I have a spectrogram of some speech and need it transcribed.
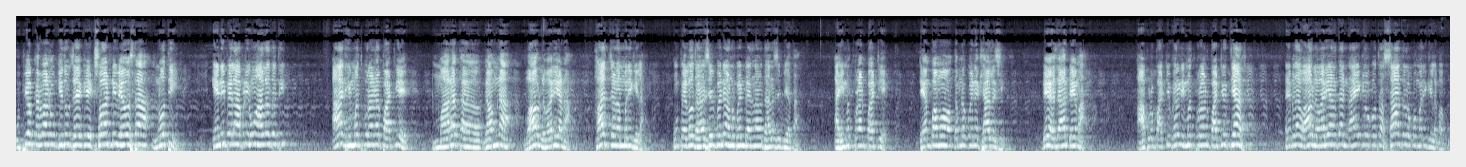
ઉપયોગ કરવાનું કીધું છે કે એકસો આઠની વ્યવસ્થા નહોતી. એની પહેલા આપણી શું હાલત હતી. આ જ હિંમતપુરાના પાટીએ મારા ગામના વાવ લવારિયાના હાથ જણા મરી ગયેલા. હું પહેલો ધારાસભ્ય બન્યો, અનુભાઈ બે ધારાસભ્ય હતા. આ હિંમતપુરાના પાટીએ ટેમ્પામાં તમને કોઈને ખ્યાલ હશે. બે હજાર બેમાં આપણું પાટિયું ખરું હિંમતપુરાનું પાટિયું ત્યાં જ. અને બધા વાવ લવારિયા હતા, નાયક લોકો હતા, સાત લોકો મરી ગયેલા બાપુ.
